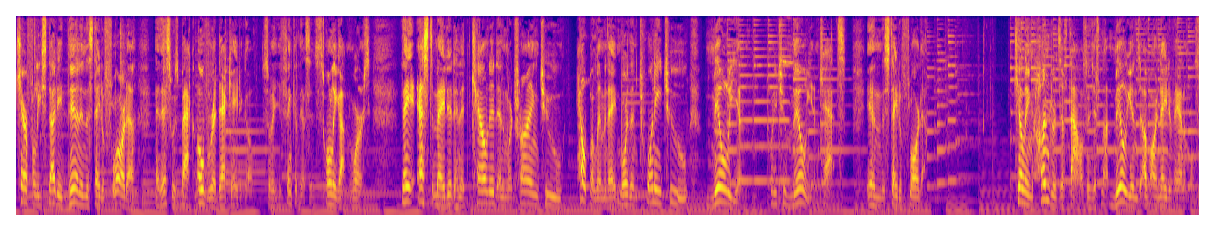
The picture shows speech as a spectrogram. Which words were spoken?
carefully studied then in the state of Florida, and this was back over a decade ago. So you think of this, it's only gotten worse. They estimated and had counted and were trying to help eliminate more than 22 million, 22 million cats in the state of Florida, killing hundreds of thousands, if not millions, of our native animals.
